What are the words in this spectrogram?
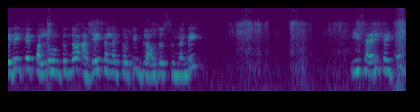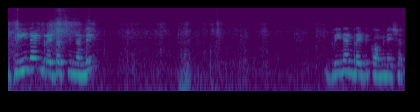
ఏదైతే పళ్ళు ఉంటుందో అదే కలర్ తోటి బ్లౌజ్ వస్తుందండి. ఈ శారీకి అయితే గ్రీన్ అండ్ రెడ్ వచ్చిందండి. Green and red combination.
